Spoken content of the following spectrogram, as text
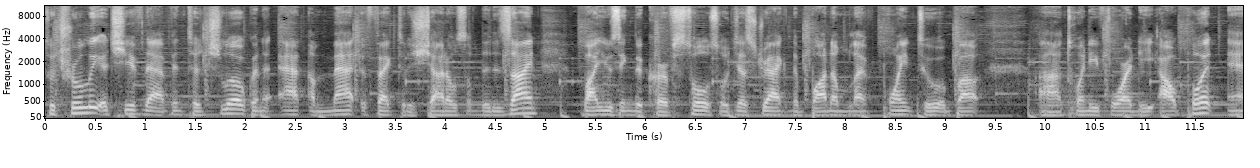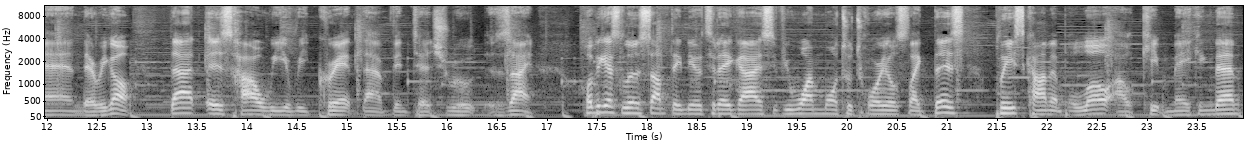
to truly achieve that vintage look we're gonna add a matte effect to the shadows of the design by using the curves tool. So just drag the bottom left point to about uh, 24 the output and there we go. That is how we recreate that vintage Rhude design Hope you guys learned something new today guys. If you want more tutorials like this, please comment below. I'll keep making them.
